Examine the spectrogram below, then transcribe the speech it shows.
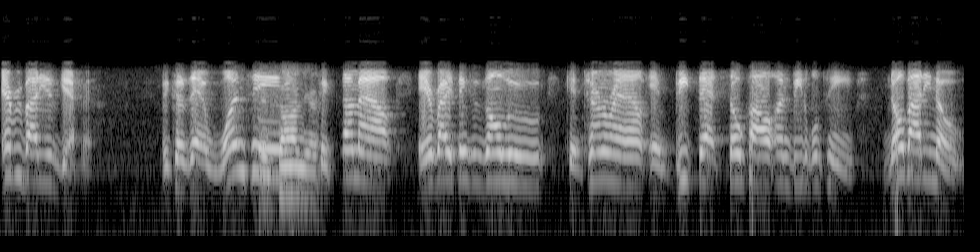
Everybody is guessing. Because that one team could come out, everybody thinks it's going to lose, can turn around and beat that so called unbeatable team. Nobody knows.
